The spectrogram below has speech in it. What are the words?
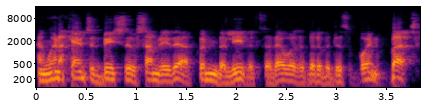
And when I came to the beach, there was somebody there. I couldn't believe it. So that was a bit of a disappointment. But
